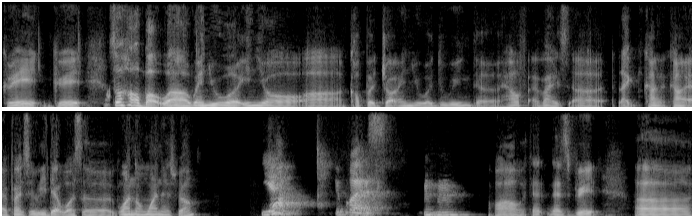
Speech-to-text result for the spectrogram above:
Great, great. So how about uh, when you were in your uh, corporate job and you were doing the health advice, uh, like kind of, kind of advisory, that was a one on one as well? Yeah, it was. hmm Wow, that, that's great. Uh,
